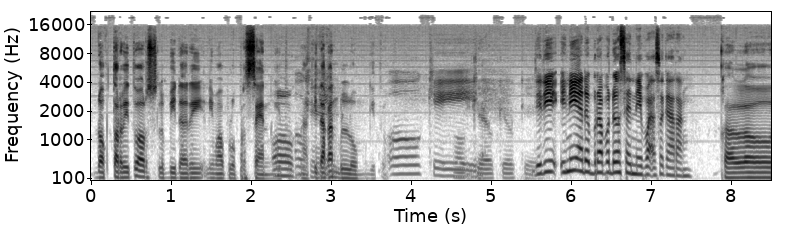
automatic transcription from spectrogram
dokter itu harus lebih dari 50% gitu. Nah, Oke. kita kan belum gitu. Oke. Oke oke oke. Jadi ini ada berapa dosen nih Pak sekarang? Kalau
